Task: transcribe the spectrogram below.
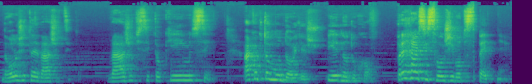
dôležité je vážiť si to. Vážiť si to, kým si. Ako k tomu dojdeš? Jednoducho. Prehraj si svoj život spätne.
